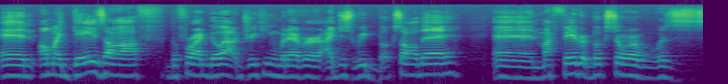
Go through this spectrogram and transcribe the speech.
And on my days off before i'd go out drinking whatever i just read books all day. And my favorite bookstore was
